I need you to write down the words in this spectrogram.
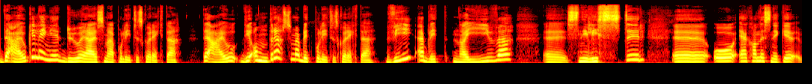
det er jo ikke lenger du og jeg som er politisk korrekte. Det er jo de andre som er blitt politisk korrekte. Vi er blitt naive, eh, snillister, eh, og jeg kan nesten ikke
